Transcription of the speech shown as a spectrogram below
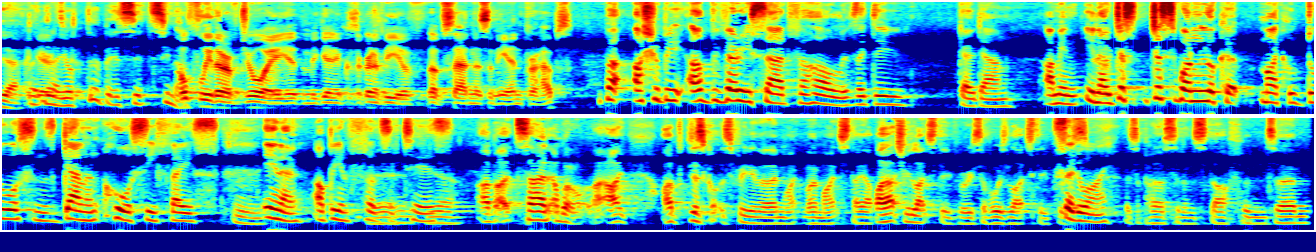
Yeah, I but you know, it. but it's, it's you know. Hopefully, they're of joy at the beginning because they're going to be of, of sadness in the end, perhaps. But I should be. I'll be very sad for Hull if they do go down. I mean, you know, just just one look at Michael Dawson's gallant, horsey face. Mm. You know, I'll be in floods yeah, of tears. Yeah, I'm, sad. Well, I I've just got this feeling that they might they might stay up. I actually like Steve Bruce. I've always liked Steve Bruce. So do I. As a person and stuff. And um,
